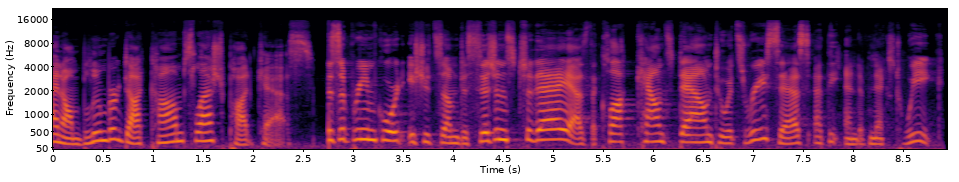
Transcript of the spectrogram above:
and on Bloomberg.com/podcasts. The Supreme Court issued some decisions today as the clock counts down to its recess at the end of next week.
